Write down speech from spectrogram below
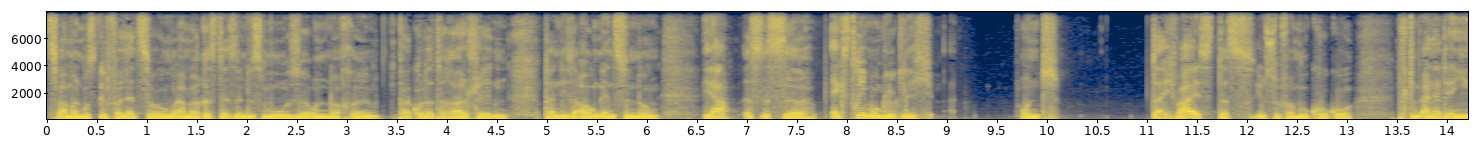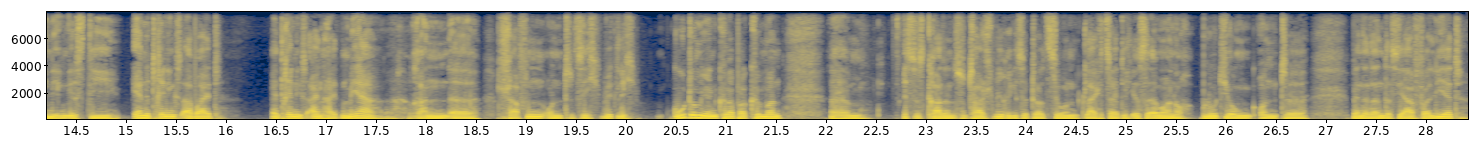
zweimal Muskelverletzung, einmal Riss der Syndesmose und noch äh, ein paar Kollateralschäden, dann diese Augenentzündung. Ja, es ist äh, extrem unglücklich. Und da ich weiß, dass Yusufa Mukoko bestimmt einer derjenigen ist, die eher eine Trainingsarbeit, eine Trainingseinheit mehr ran äh, schaffen und sich wirklich gut um ihren Körper kümmern, ähm, es ist gerade eine total schwierige Situation. Gleichzeitig ist er immer noch blutjung und äh, wenn er dann das Jahr verliert,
